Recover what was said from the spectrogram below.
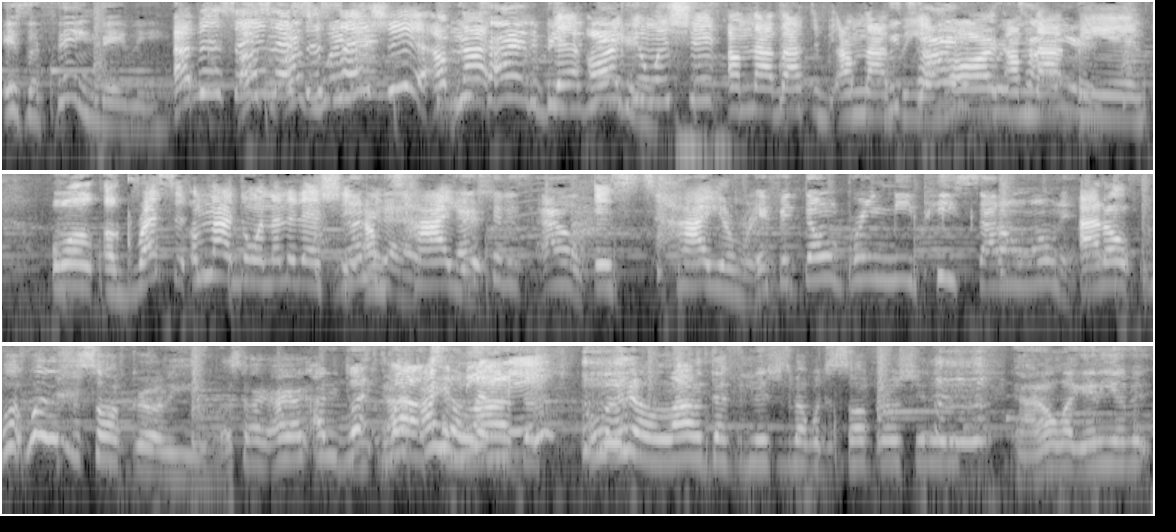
is a thing, baby. I've been saying Us- that us since women, last year. I'm not tired of being that arguing shit. I'm not about to be. I'm not We being tired- hard. I'm not being all aggressive. I'm not doing none of that shit. None I'm of that. tired. That shit is out. it's tiring. if it don't bring me peace, I don't want it. I don't. What what is a soft girl to you? That's like, I, I, I, What- I- well, I, to hear a me- lot of de- I hear a lot of definitions about what the soft girl shit is, and I don't like any of it.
